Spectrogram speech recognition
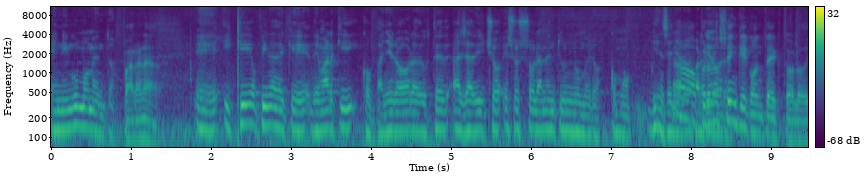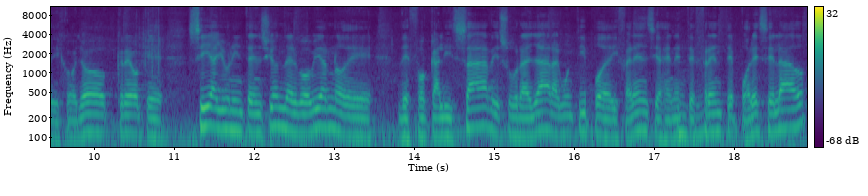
En ningún momento. Para nada. Eh, ¿Y qué opina de que De Marqui, compañero ahora de usted, haya dicho eso es solamente un número, como bien señaló No, pero no sé en qué contexto lo dijo. Yo creo que sí hay una intención del gobierno de, focalizar y subrayar algún tipo de diferencias en este frente por ese lado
